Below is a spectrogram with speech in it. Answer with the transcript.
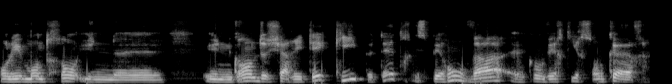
en lui montrant une, euh, une grande charité qui, peut-être, espérons, va euh, convertir son cœur.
